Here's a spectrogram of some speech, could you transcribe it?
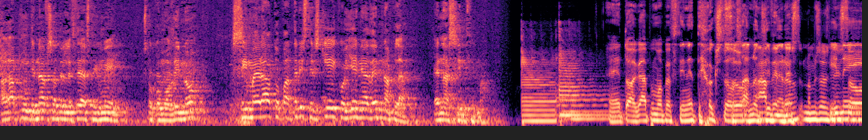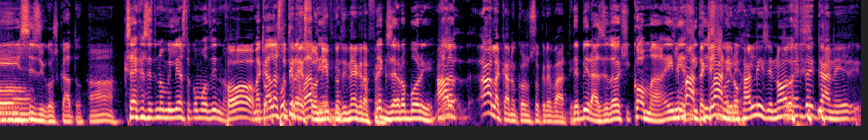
Αγάπη μου την άφησα τελευταία στιγμή στο Κομοδίνο. Σήμερα το πατρίς θρησκεία οικογένεια δεν είναι απλά ένα σύνθημα. Ε, το αγάπη μου απευθύνεται όχι στο, Στο- Θάνο Α, δεν Τσίμερο. είναι στο- νομίζω ότι είναι είναι στο- η σύζυγος κάτω. Α. Ξέχασε την ομιλία στο Κομοδίνο. Πω, Μα το- καλά πού στο την κρεβάτι. στον ύπνο έφυγε. την έγραφε; Δεν ξέρω, μπορεί. Άλλα, Αλλά άλλα κάνει ο κόσμος στο κρεβάτι. δεν πειράζει, εδώ έχει κόμμα. Είναι η Κοιμάται, Εθνική κλάνει, Συμφωνία. ροχαλίζει. Ενώ δεν, δεν κάνει.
